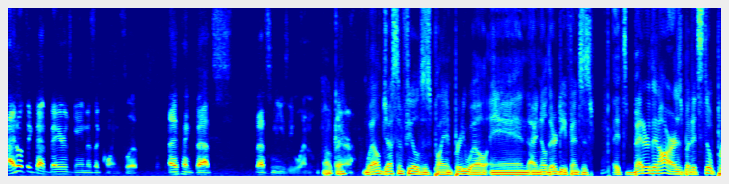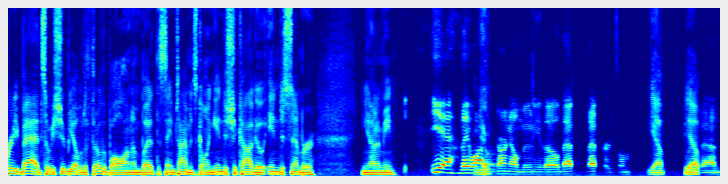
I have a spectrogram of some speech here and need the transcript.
I don't think that Bears game is a coin flip. I think that's that's an easy win. Okay. there. Well, Justin Fields is playing pretty well, and I know their defense is it's better than ours, but it's still pretty bad. So we should be able to throw the ball on them. But at the same time, it's going into Chicago in December. You know what I mean? Yeah, they lost Yep. Darnell Mooney though. That that hurts them Yep. Yep. bad.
